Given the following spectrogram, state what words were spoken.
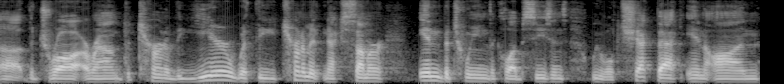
uh, the draw around the turn of the year with the tournament next summer in between the club seasons. We will check back in on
